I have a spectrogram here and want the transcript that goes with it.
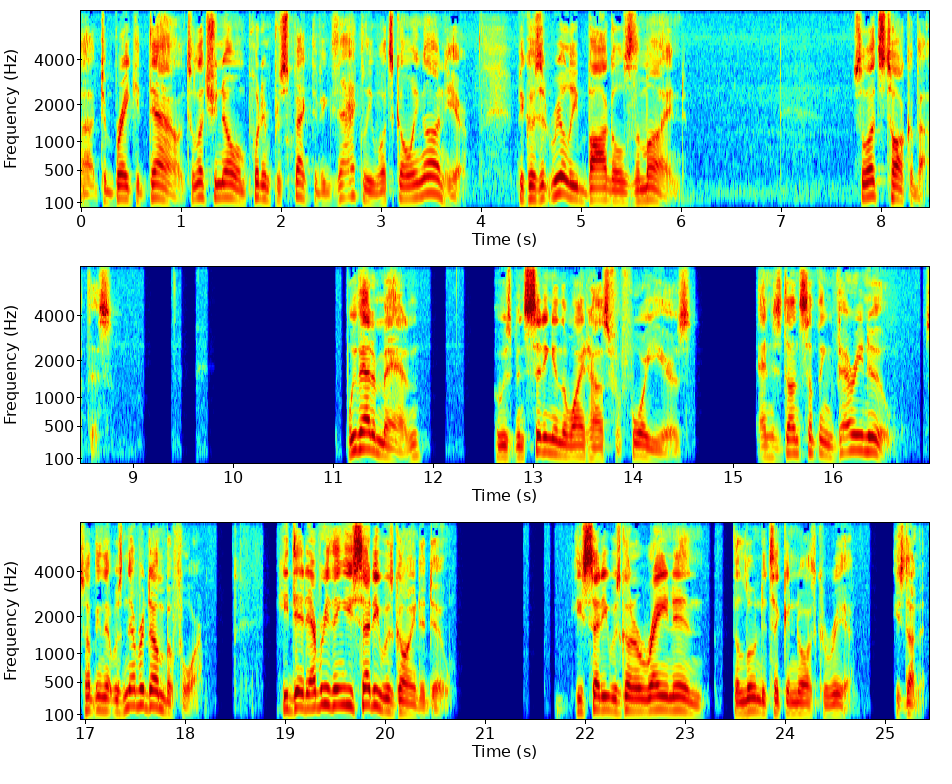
uh, to break it down, to let you know and put in perspective exactly what's going on here, because it really boggles the mind. So let's talk about this. We've had a man who has been sitting in the White House for four years and has done something very new, something that was never done before. He did everything he said he was going to do. He said he was going to rein in the lunatic in North Korea. He's done it.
